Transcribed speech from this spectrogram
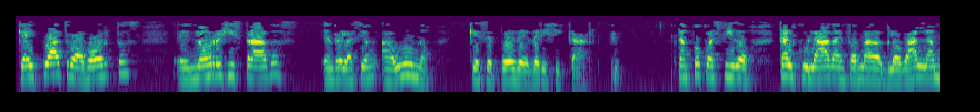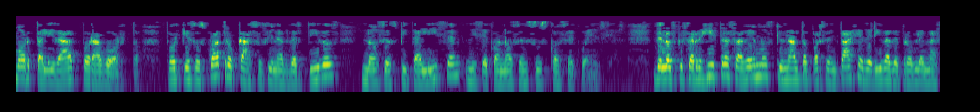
que hay cuatro abortos eh, no registrados en relación a uno que se puede verificar. Tampoco ha sido calculada en forma global la mortalidad por aborto, porque esos cuatro casos inadvertidos no se hospitalizan ni se conocen sus consecuencias. De los que se registra sabemos que un alto porcentaje deriva de problemas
